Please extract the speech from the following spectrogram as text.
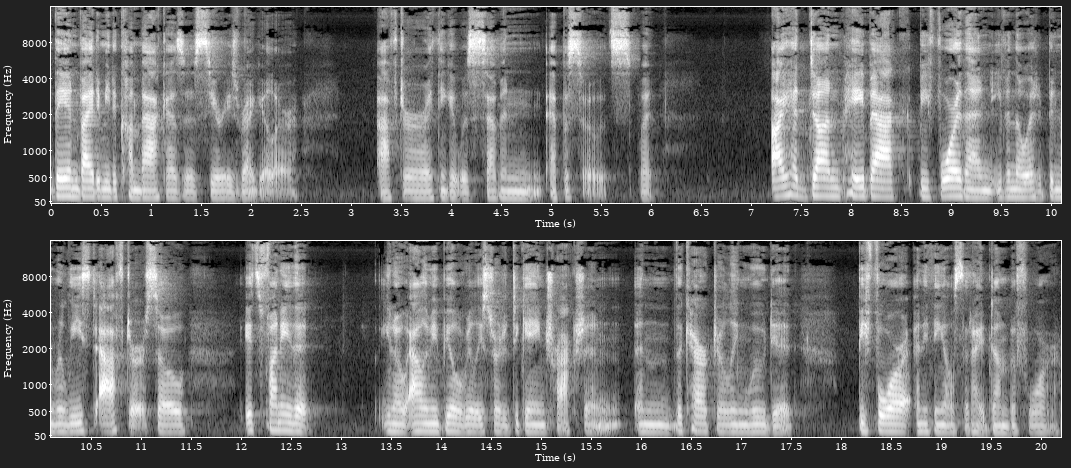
they invited me to come back as a series regular after I think it was seven episodes. But I had done Payback before then, even though it had been released after. So it's funny that, you know, Ally McBeal really started to gain traction and the character Ling Woo did before anything else that I had done before.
